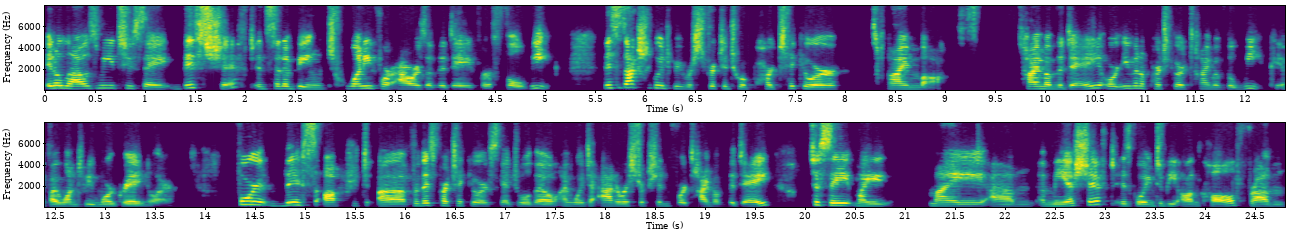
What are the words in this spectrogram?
it allows me to say this shift, instead of being 24 hours of the day for a full week, this is actually going to be restricted to a particular time box, time of the day, or even a particular time of the week if I want to be more granular. For this uh, for this particular schedule, though, I'm going to add a restriction for time of the day to say my my um, EMEA shift is going to be on call from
